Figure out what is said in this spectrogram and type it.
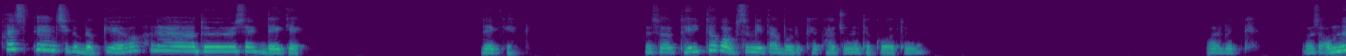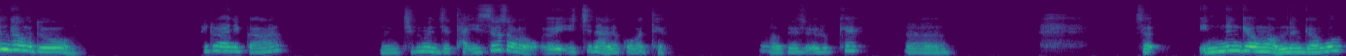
칼스펜 지금 몇 개예요? 하나, 둘, 셋, 네 개. 네 개. 그래서 데이터가 없습니다. 뭐 이렇게 가주면 될 것 같은데. 아, 이렇게. 그래서 없는 경우도 필요하니까. 음, 지금은 이제 다 있어서 어, 있지는 않을 것 같아요. 어, 그래서 이렇게. 어, 그래서 있는 경우, 없는 경우.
